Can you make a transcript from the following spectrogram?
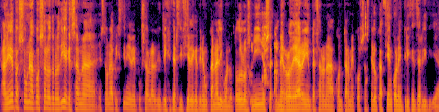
a, mí, me pasó una cosa el otro día, que estaba en una, está una piscina y me puse a hablar de inteligencia artificial y que tenía un canal y bueno, todos los niños me rodearon y empezaron a contarme cosas de lo que hacían con la inteligencia artificial.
